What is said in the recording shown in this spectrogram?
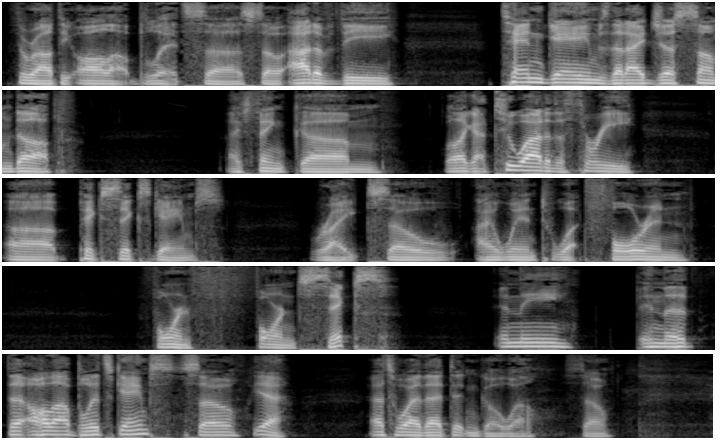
throughout the all out blitz. Uh, so out of the ten games that I just summed up, I think um, well I got two out of the three uh, pick six games right. So I went what four and four and four and six in the in the the all out blitz games. So yeah, that's why that didn't go well. So,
